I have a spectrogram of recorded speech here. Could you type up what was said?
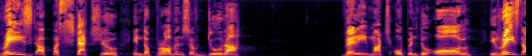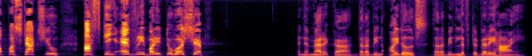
raised up a statue in the province of Dura, very much open to all. He raised up a statue asking everybody to worship. In America, there have been idols that have been lifted very high,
